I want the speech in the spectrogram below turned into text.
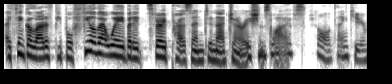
I think a lot of people feel that way, but it's very present in that generation's lives. Oh, thank you.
